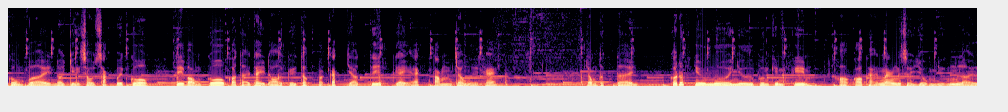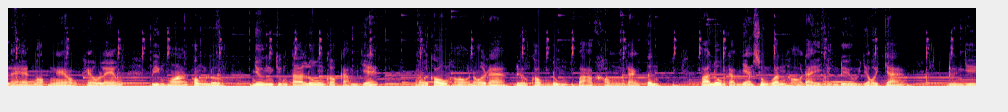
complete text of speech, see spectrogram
cùng với nói chuyện sâu sắc với cô, hy vọng cô có thể thay đổi kỹ thuật và cách giao tiếp gây ác tâm cho người khác. Trong thực tế, có rất nhiều người như Vương Kim Kim Họ có khả năng sử dụng những lời lẽ ngọt ngào, khéo léo, biến hóa không lường, nhưng chúng ta luôn có cảm giác mỗi câu họ nói ra đều không đúng và không đáng tin, và luôn cảm giác xung quanh họ đầy những điều dối trá. Đương nhiên,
